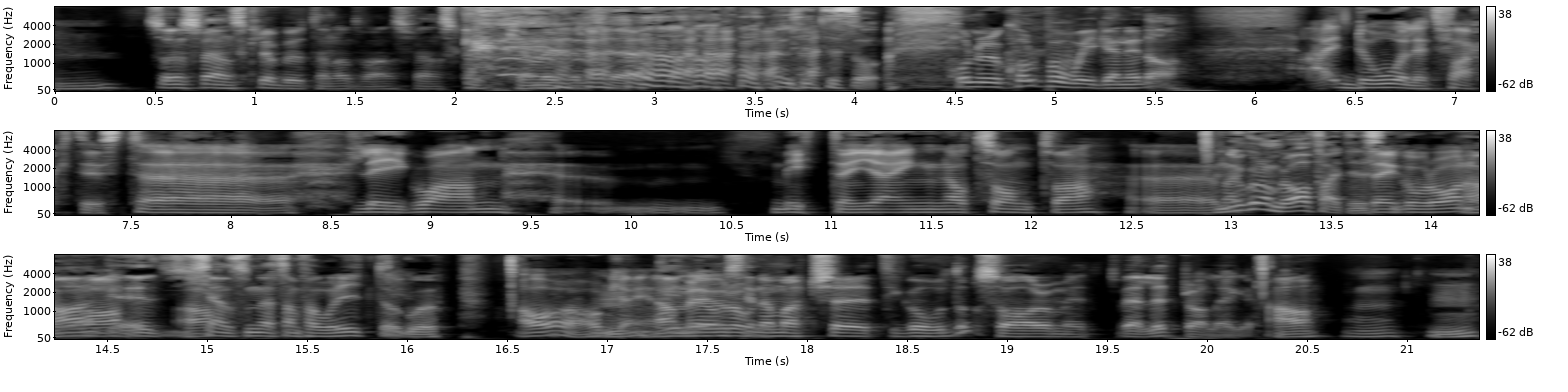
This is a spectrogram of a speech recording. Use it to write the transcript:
Mm. Så en svensk klubb utan att vara en svensk klubb kan vi väl säga. Lite så. Håller du koll på Wigan idag? Dåligt faktiskt. Uh, League One, uh, mittengäng, något sånt va? Uh, nu går de bra faktiskt. Det går bra nu. Ja, det känns ja. som nästan favorit att gå upp. Ja, okej. Okay. Mm. Vinner de sina matcher till godo så har de ett väldigt bra läge. Ja. Mm. Mm.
